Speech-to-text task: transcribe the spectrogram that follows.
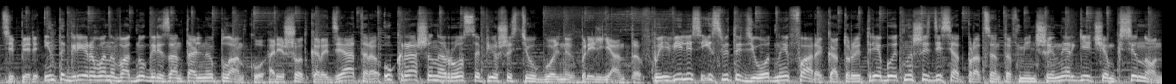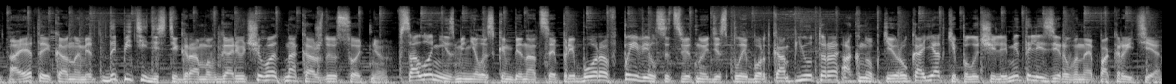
теперь интегрирована в одну горизонтальную планку, а решетка радиатора украшена россыпью шестиугольных бриллиантов. Появились и светодиодные фары, которые требуют на 60% меньше энергии, чем ксенон, а это экономит до 50 граммов горючего на каждую сотню. В салоне изменилась комбинация приборов, появился цветной дисплей-борд компьютера, а кнопки и рукоятки получили металлизированное покрытие.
